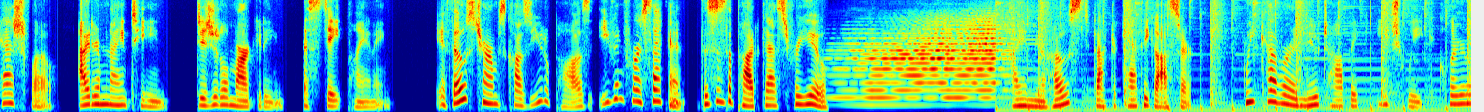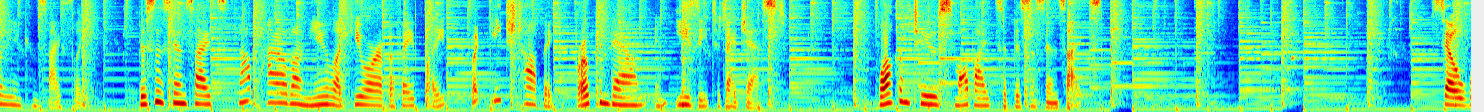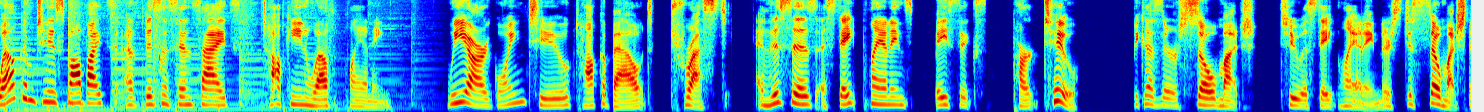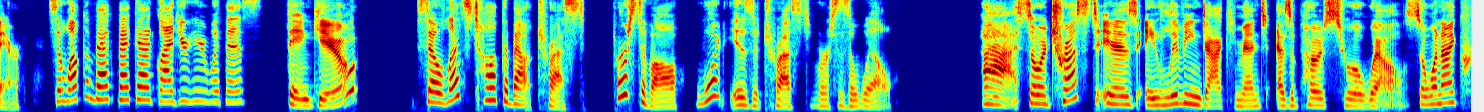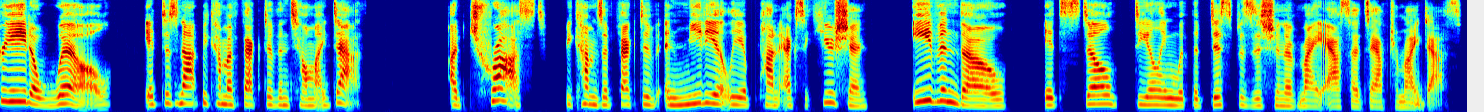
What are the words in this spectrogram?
cash flow, item 19, digital marketing, estate planning. If those terms cause you to pause even for a second, this is the podcast for you. I am your host, Dr. Kathy Gosser. We cover a new topic each week clearly and concisely. Business insights not piled on you like you are a buffet plate, but each topic broken down and easy to digest. Welcome to Small Bites of Business Insights. So, welcome to Small Bites of Business Insights, talking wealth planning. We are going to talk about trust, and this is estate planning's basics part two, because there's so much to estate planning. There's just so much there. So, welcome back, Becca. Glad you're here with us. Thank you. So, let's talk about trust. First of all, what is a trust versus a will? Ah, so a trust is a living document as opposed to a will. So when I create a will, it does not become effective until my death. A trust becomes effective immediately upon execution, even though it's still dealing with the disposition of my assets after my death.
